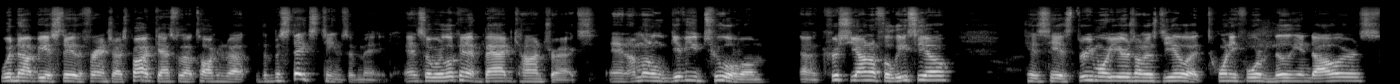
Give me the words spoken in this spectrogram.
Would not be a state of the franchise podcast without talking about the mistakes teams have made. And so we're looking at bad contracts, and I'm going to give you two of them. Uh, Cristiano Felicio his he has three more years on his deal at twenty four million dollars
